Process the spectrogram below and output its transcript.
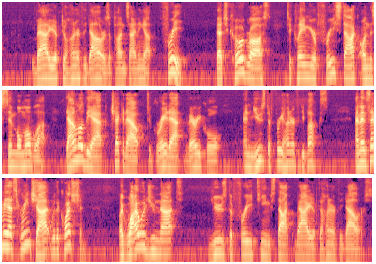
valued up to $150 upon signing up. Free. That's code Ross to claim your free stock on the SimBull mobile app. Download the app, check it out. It's a great app, very cool, and use the free 150 bucks. And then send me that screenshot with a question. Like, why would you not use the free team stock valued up to $150?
